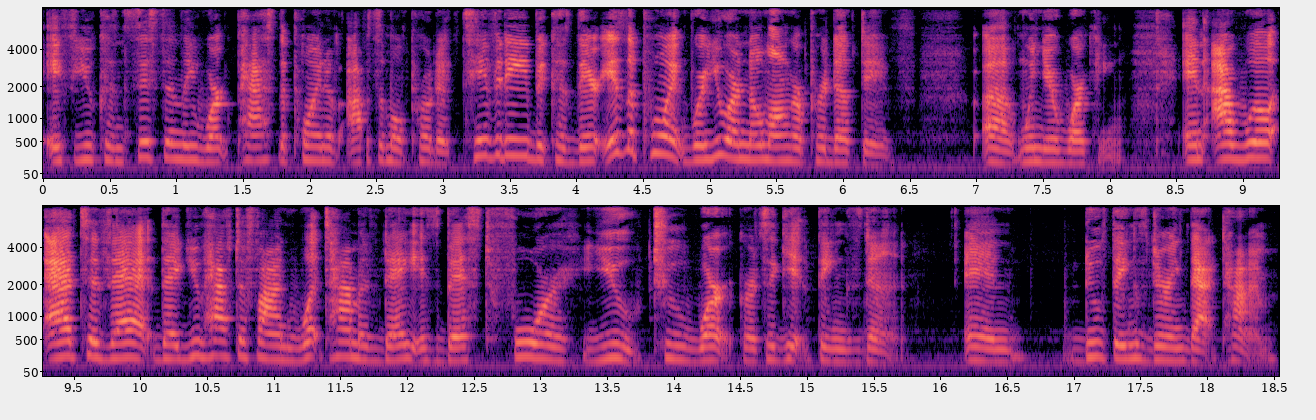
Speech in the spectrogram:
if you consistently work past the point of optimal productivity, because there is a point where you are no longer productive uh, when you're working. And I will add to that that you have to find what time of day is best for you to work or to get things done and do things during that time.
